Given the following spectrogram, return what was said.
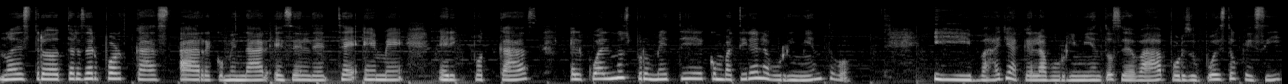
Nuestro tercer podcast a recomendar es el de TM Eric Podcast, el cual nos promete combatir el aburrimiento. Y vaya que el aburrimiento se va, por supuesto que sí,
